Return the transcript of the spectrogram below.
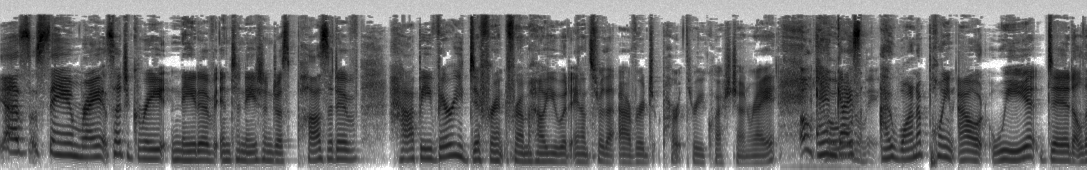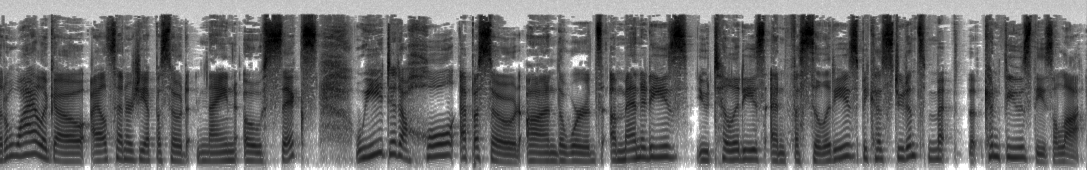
yes, same, right? Such great native intonation, just positive, happy, very different from how you would answer the average part three question, right? Oh, And guys. I want to point out we did a little while ago, IELTS Energy episode 906. We did a whole episode on the words amenities, utilities, and facilities because students me- confuse these a lot.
